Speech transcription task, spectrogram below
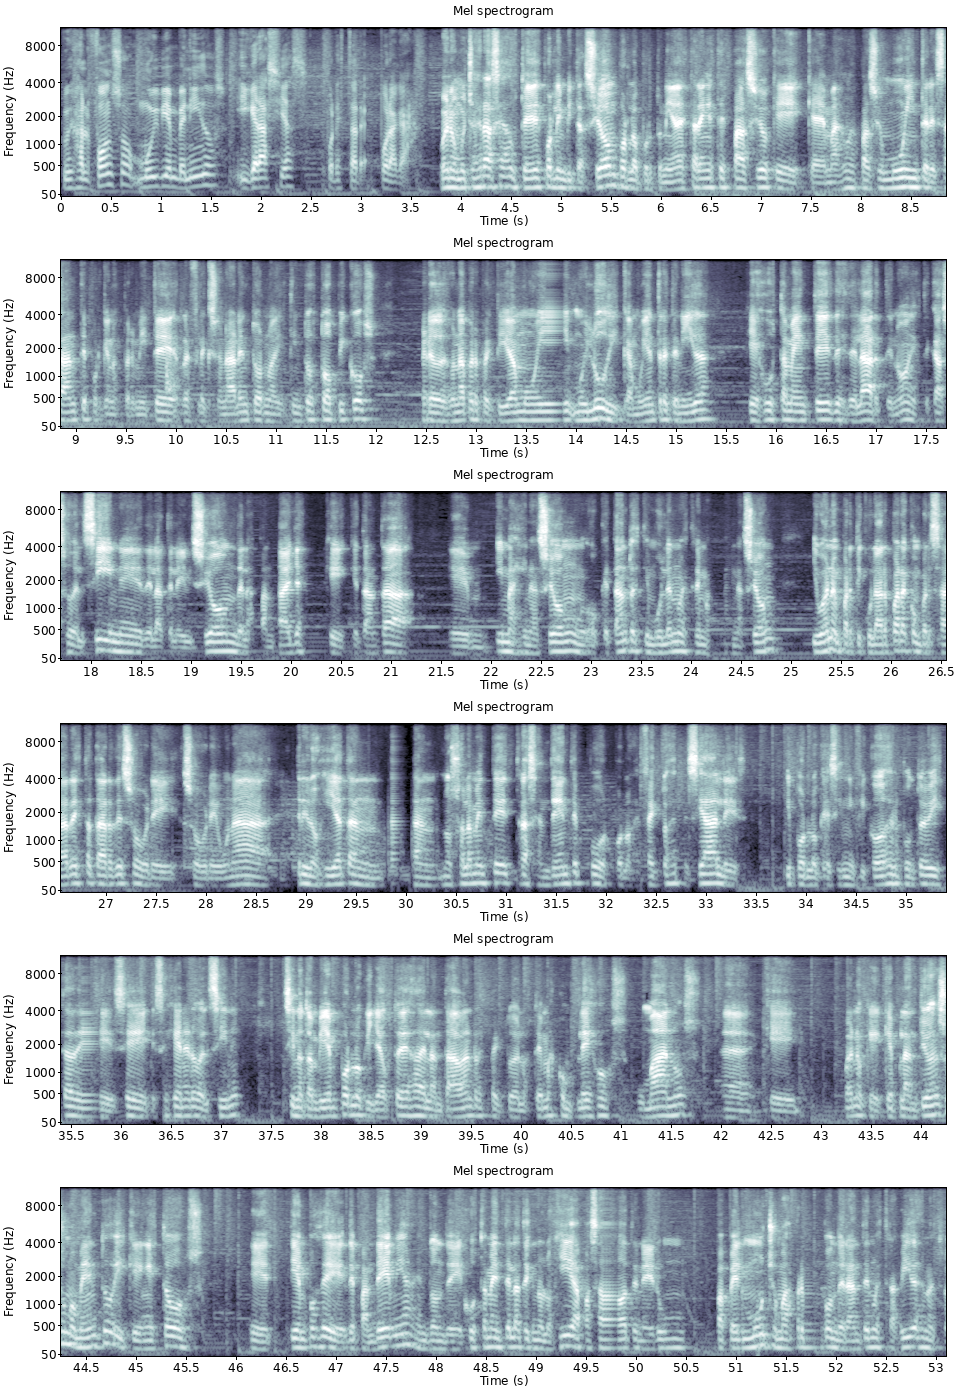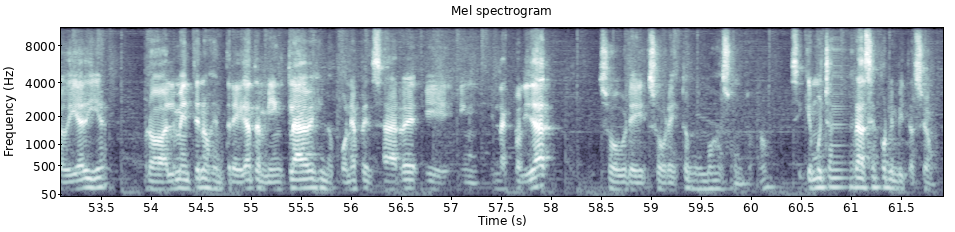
Luis Alfonso, muy bienvenidos y gracias por estar por acá. Bueno, muchas gracias a ustedes por la invitación, por la oportunidad de estar en este espacio, que, que, además es un espacio muy interesante porque nos permite reflexionar en torno a distintos tópicos, pero desde una perspectiva muy, muy lúdica, muy entretenida, que es justamente desde el arte, ¿no? En este caso del cine, de la televisión, de las pantallas, que, que tanta eh, imaginación o que tanto estimulan nuestra imaginación. Y bueno, en particular para conversar esta tarde sobre, sobre una trilogía tan, tan no solamente trascendente por, por los efectos especiales y por lo que significó desde el punto de vista de ese, ese género del cine, sino también por lo que ya ustedes adelantaban respecto de los temas complejos humanos eh, que, bueno, que, que, planteó en su momento y que en estos eh, tiempos de, de, pandemia, en donde justamente la tecnología ha pasado a tener un papel mucho más preponderante en nuestras vidas, en nuestro día a día, probablemente nos entrega también claves y nos pone a pensar eh, en, en, la actualidad sobre, sobre estos mismos asuntos. ¿no? Así que muchas gracias por la invitación.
